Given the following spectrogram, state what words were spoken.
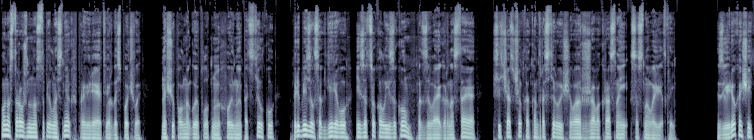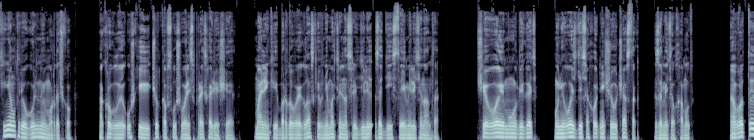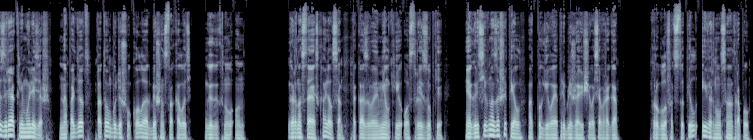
Он осторожно наступил на снег, проверяя твердость почвы, нащупал ногой плотную хвойную подстилку, приблизился к дереву и зацокал языком, подзывая горностая, сейчас четко контрастирующего ржаво-красной сосновой веткой. Зверек ощетинил треугольную мордочку. Округлые ушки чутко вслушивались в происходящее. Маленькие бордовые глазки внимательно следили за действиями лейтенанта. «Чего ему убегать? У него здесь охотничий участок», — заметил Хамут. «А вот ты зря к нему лезешь. Нападет, потом будешь уколы от бешенства колоть», — гыгыкнул он. Горностай оскалился, показывая мелкие острые зубки, и агрессивно зашипел, отпугивая приближающегося врага. Круглов отступил и вернулся на тропу.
